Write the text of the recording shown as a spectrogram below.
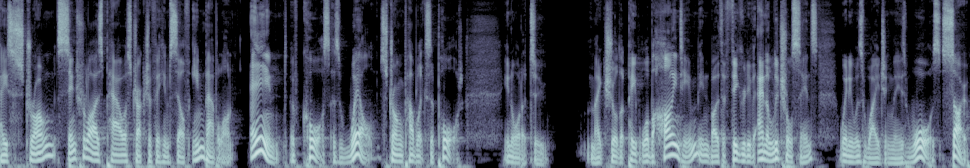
a strong centralized power structure for himself in Babylon, and, of course, as well, strong public support in order to make sure that people were behind him in both a figurative and a literal sense when he was waging these wars. So,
